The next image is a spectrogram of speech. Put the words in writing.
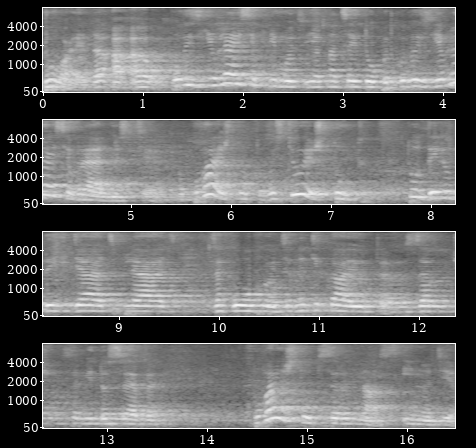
Буває, да? а, а коли з'являєшся, крім от, як на цей допит, коли з'являєшся в реальності, ну, буваєш тут, гостюєш тут, тут, де люди їдять, сплять, закохуються, не тікають е, заручені самі до себе. Буваєш тут серед нас іноді?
